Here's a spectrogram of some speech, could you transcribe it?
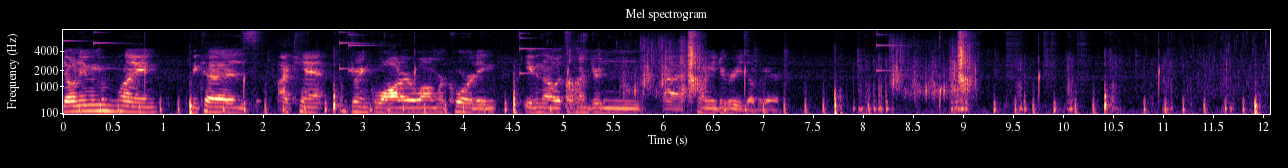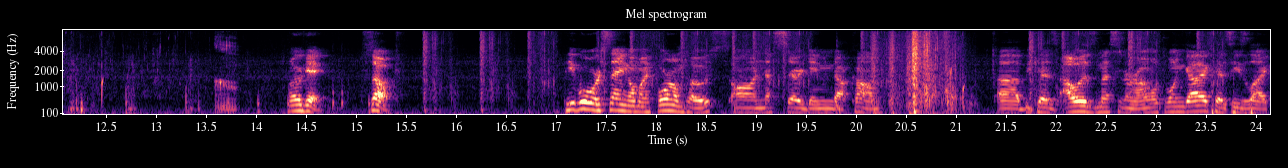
Don't even complain because I can't drink water while I'm recording, even though it's 120 degrees over here. Okay, so people were saying on my forum posts on necessarygaming.com uh, because I was messing around with one guy because he's like,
